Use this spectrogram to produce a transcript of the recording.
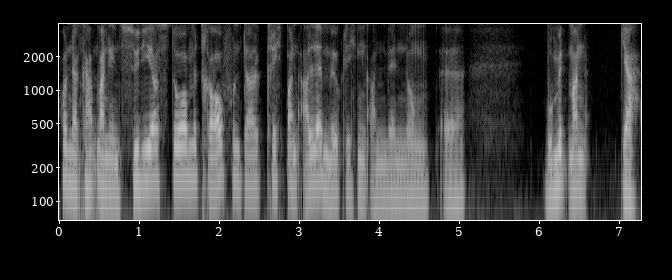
und dann kann man den Cydia Store mit drauf und da kriegt man alle möglichen Anwendungen, äh, womit man ja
